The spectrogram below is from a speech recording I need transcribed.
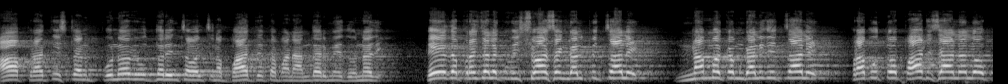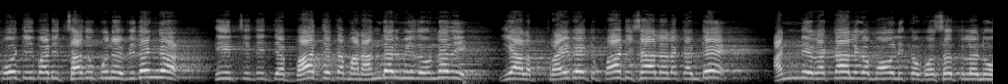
ఆ ప్రతిష్టను పునరుద్ధరించవలసిన బాధ్యత మన అందరి మీద ఉన్నది. పేద ప్రజలకు విశ్వాసం కల్పించాలి నమ్మకం కలిగించాలి. ప్రభుత్వ పాఠశాలలో పోటీ పడి చదువుకునే విధంగా తీర్చిదిద్దే బాధ్యత మన అందరి మీద ఉన్నది. ఇవాళ ప్రైవేటు పాఠశాలల కంటే అన్ని రకాలుగా మౌలిక వసతులను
